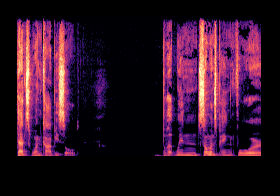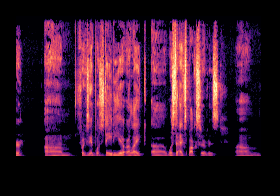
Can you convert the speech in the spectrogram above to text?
That's one copy sold. But when someone's paying for, um, for example, Stadia or like, uh, what's the Xbox service? Um,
